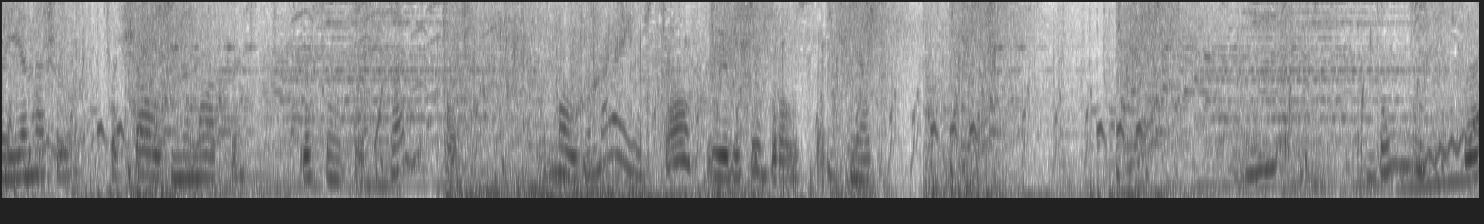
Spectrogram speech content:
Е, Я почав почав знімати просто на телефон. Ну, знімаю, встав і вирішив Brawl Stars зняти. І думаю, це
